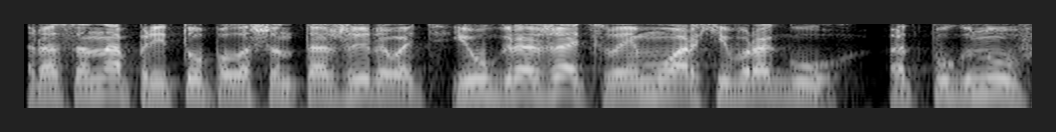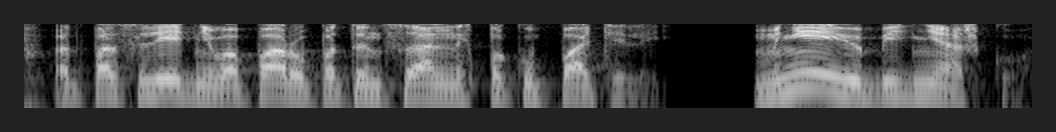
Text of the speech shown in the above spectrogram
раз она притопала шантажировать и угрожать своему архиврагу, отпугнув от последнего пару потенциальных покупателей. Мне ее, бедняжку,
